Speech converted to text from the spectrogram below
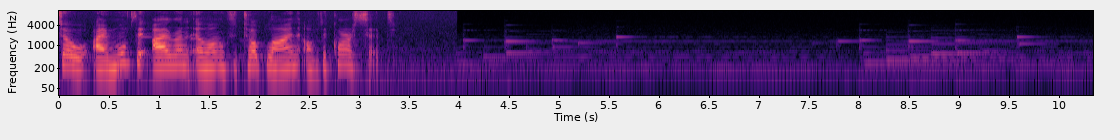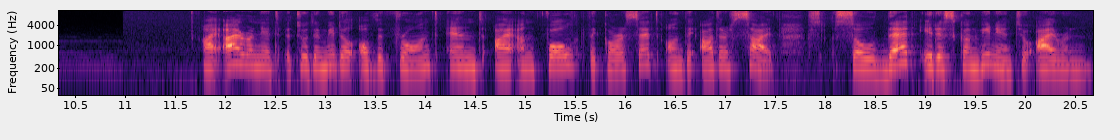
So I move the iron along the top line of the corset. I iron it to the middle of the front and I unfold the corset on the other side so that it is convenient to iron.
